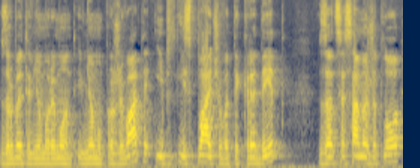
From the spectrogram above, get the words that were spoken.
зробити в ньому ремонт і в ньому проживати, і, і сплачувати кредит за це саме житло,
